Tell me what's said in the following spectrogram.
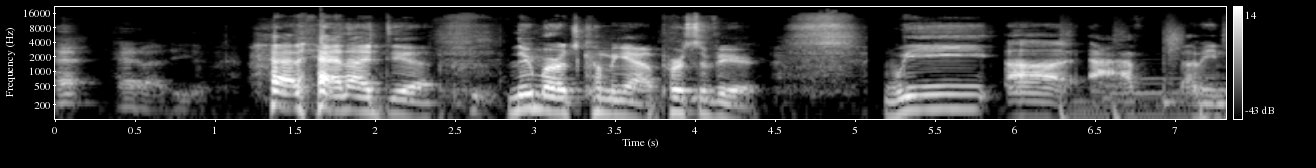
had, had idea. Had had idea. New merch coming out. Persevere. We, uh, I, I mean,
